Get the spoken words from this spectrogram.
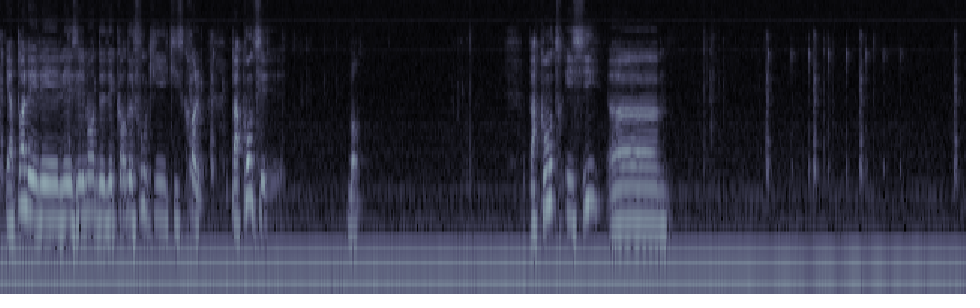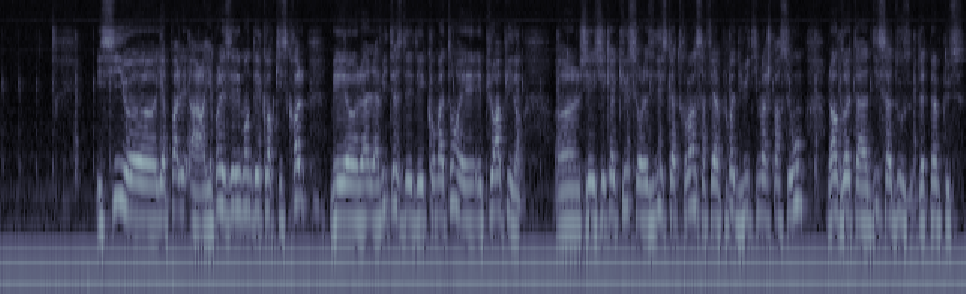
il n'y a pas les, éléments de décor de fond qui, qui scrollent. Par contre, c'est... Bon. Par contre, ici... ici, il euh, n'y a, pas les... Éléments de décor qui scrollent, mais euh, la, vitesse des, combattants est, plus rapide. Hein. J'ai calculé sur les indices 80, ça fait à peu près de 8 images par seconde. Là, on doit être à 10 à 12, peut-être même plus.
